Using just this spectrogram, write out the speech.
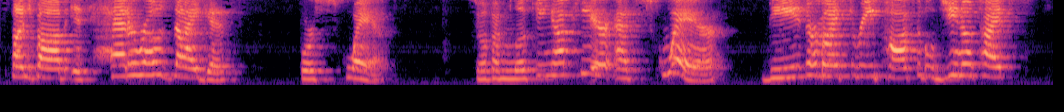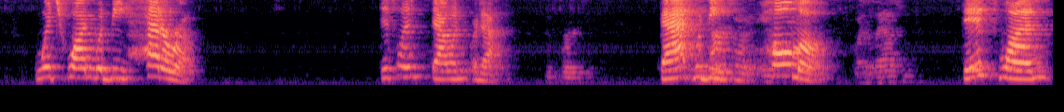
SpongeBob is heterozygous for square. So if I'm looking up here at square, these are my three possible genotypes. Which one would be hetero? This one, that one, or that one? That would be homo. This one,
